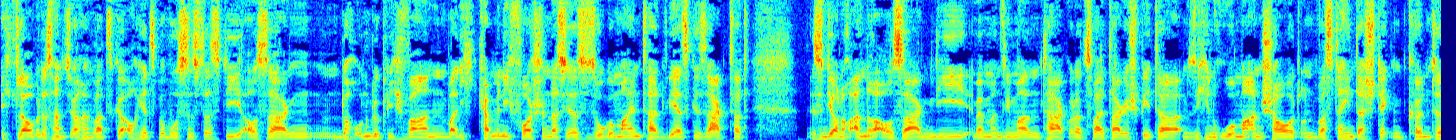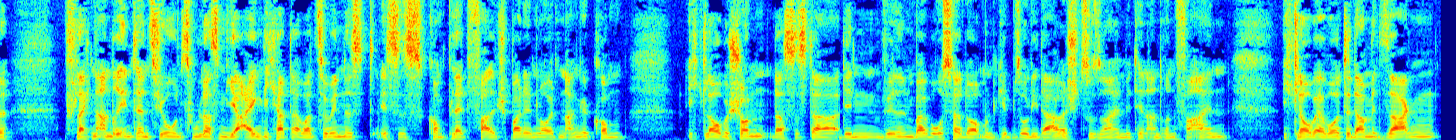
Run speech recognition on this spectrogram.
ich glaube, dass Hans-Joachim Watzke auch jetzt bewusst ist, dass die Aussagen doch unglücklich waren, weil ich kann mir nicht vorstellen, dass er es so gemeint hat, wie er es gesagt hat. Es sind ja auch noch andere Aussagen, die, wenn man sie mal einen Tag oder zwei Tage später sich in Ruhe mal anschaut und was dahinter stecken könnte, vielleicht eine andere Intention zulassen, die er eigentlich hatte, aber zumindest ist es komplett falsch bei den Leuten angekommen. Ich glaube schon, dass es da den Willen bei Borussia Dortmund gibt, solidarisch zu sein mit den anderen Vereinen. Ich glaube, er wollte damit sagen,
